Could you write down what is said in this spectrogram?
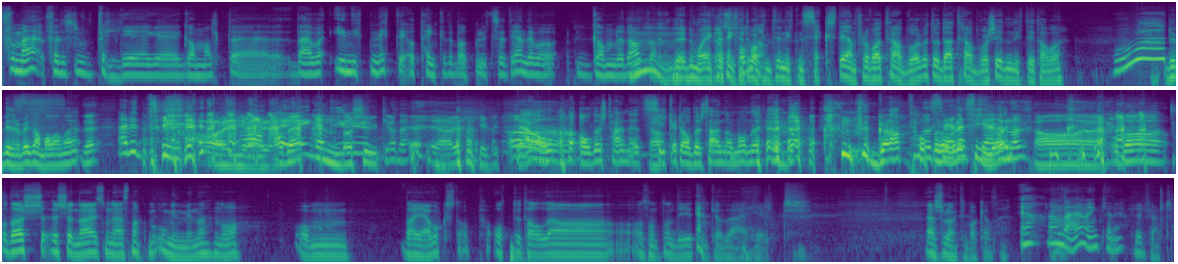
for meg føles det jo veldig eh, gammelt. Eh, da jeg var i 1990 og tenker tilbake på 1971, det var jo gamle dager. Mm, du, du, må egentlig ja, tenke sånn, tilbake ja. til 1961, for det var 30 år, vet du. Det er 30 år siden 90-tallet. What? Du begynner å bli gammel, Anne. Det, er det tre? oi, oi, og det er enda sjukere, det. Er, det er alderstegn. Et sikkert alderstegn når man glatt hopper over et tiår. Ja, ja, og da, og da skjønner jeg, liksom, når jeg snakker med ungene mine nå om da jeg vokste opp, 80-tallet og, og, sånt, og de tenker ja. at det er helt Det er så langt tilbake, altså. Ja, men det er jo egentlig det. Helt fjernt.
